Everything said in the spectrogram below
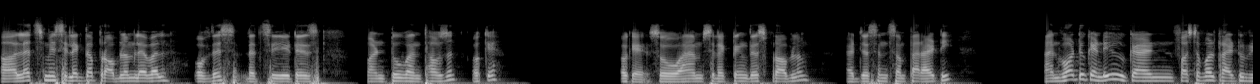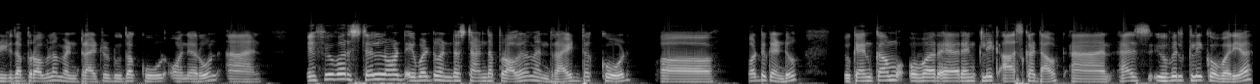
Uh, let's me select the problem level of this. Let's say it is 1 to 1000 okay okay so i am selecting this problem adjacent sum parity. And what you can do you can first of all try to read the problem and try to do the code on your own. And if you were still not able to understand the problem and write the code uh, what you can do you can come over here and click ask a doubt. And as you will click over here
